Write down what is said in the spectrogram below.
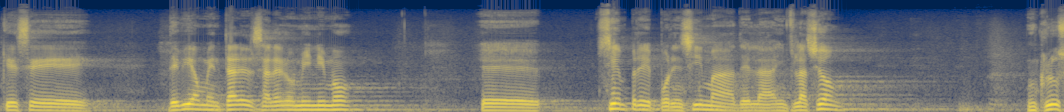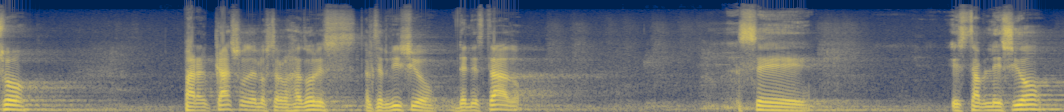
que se debía aumentar el salario mínimo eh, siempre por encima de la inflación, incluso para el caso de los trabajadores al servicio del Estado, se estableció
